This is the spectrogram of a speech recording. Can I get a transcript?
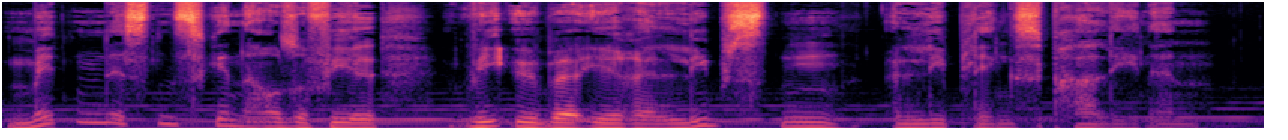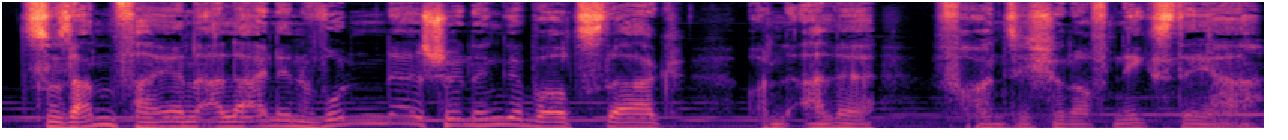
mindestens genauso viel wie über ihre liebsten Lieblingspralinen. Zusammen feiern alle einen wunderschönen Geburtstag und alle freuen sich schon auf nächste Jahr,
